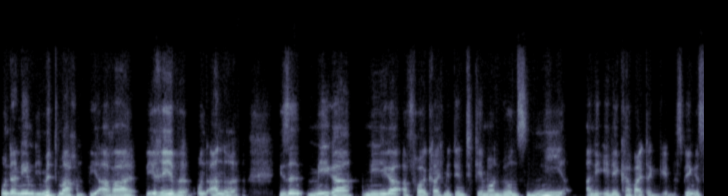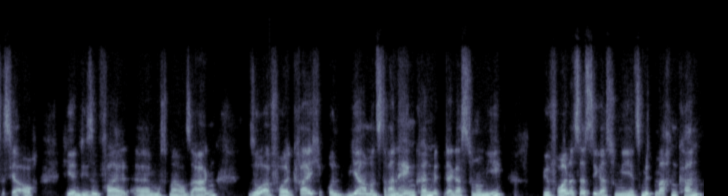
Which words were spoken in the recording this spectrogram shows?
Unternehmen, die mitmachen, wie Aral, wie Rewe und andere, die sind mega, mega erfolgreich mit dem Thema und würden es nie an die Edeka weitergeben. Deswegen ist es ja auch hier in diesem Fall, äh, muss man auch sagen, so erfolgreich und wir haben uns dranhängen können mit der Gastronomie. Wir freuen uns, dass die Gastronomie jetzt mitmachen kann.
